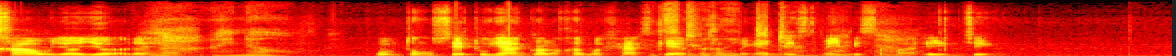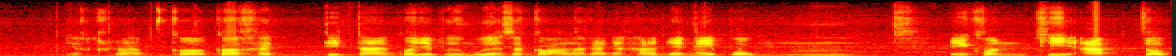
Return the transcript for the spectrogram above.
เข้าเยอะๆเลยฮะ Yeah, I know. ผมต้องเสร็จทุกอย่างก่อนแล้วค่อยมาแคสเกมนะครับ It's too ไม่งั้น late to turn ไม่มี back สมาธิจริงๆนะครับ ก็ก็ใครติดตามก็อย่าเพิ่งเบื่อซะก่อนแล้วกันนะครับ ยังไงผมเป็นคนที่อัพจบ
